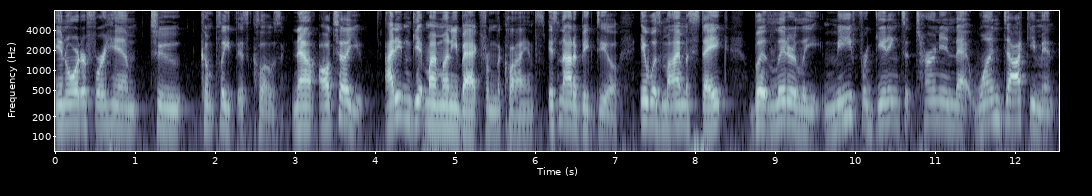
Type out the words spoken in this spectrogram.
in order for him to complete this closing. Now, I'll tell you, I didn't get my money back from the clients. It's not a big deal. It was my mistake, but literally, me forgetting to turn in that one document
